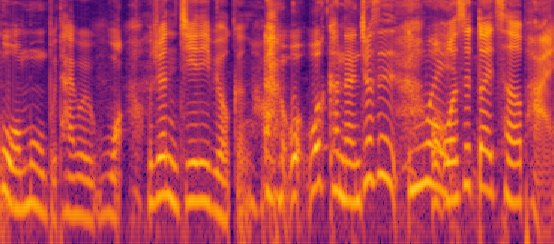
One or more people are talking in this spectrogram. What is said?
过目不太会忘。我觉得你记忆力比我更好。我我可能就是因为我是对车牌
